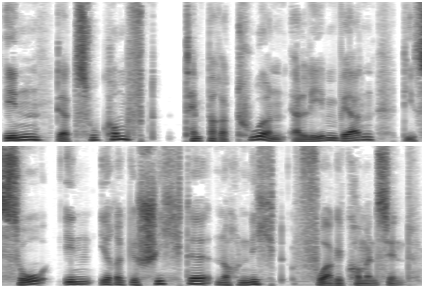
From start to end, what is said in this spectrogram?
in der Zukunft Temperaturen erleben werden, die so in ihrer Geschichte noch nicht vorgekommen sind.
